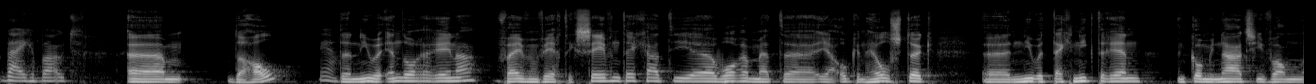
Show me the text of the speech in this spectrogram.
bijgebouwd? Ehm, de hal, De nieuwe indoor arena, 4570 gaat die eh, worden. Met eh, ja, ook een heel stuk eh, nieuwe techniek erin. Een combinatie van,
